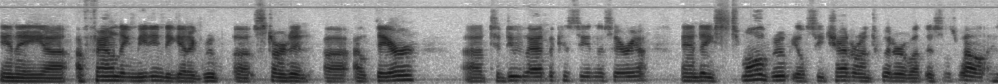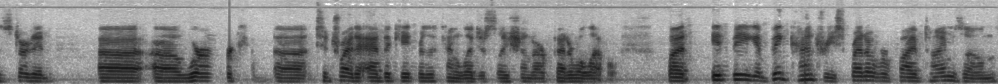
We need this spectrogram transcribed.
in a uh, a founding meeting to get a group uh, started out there to do advocacy in this area. And a small group, you'll see chatter on Twitter about this as well, has started uh, uh, work uh, to try to advocate for this kind of legislation at our federal level. But it being a big country spread over five time zones,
